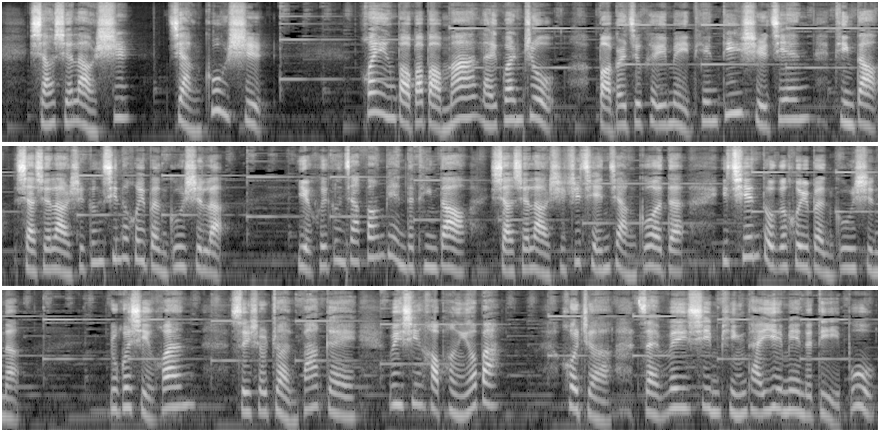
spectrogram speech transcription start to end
“小雪老师讲故事”，欢迎宝宝宝妈来关注，宝贝儿就可以每天第一时间听到小雪老师更新的绘本故事了，也会更加方便的听到小雪老师之前讲过的一千多个绘本故事呢。如果喜欢，随手转发给微信好朋友吧。或者在微信平台页面的底部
